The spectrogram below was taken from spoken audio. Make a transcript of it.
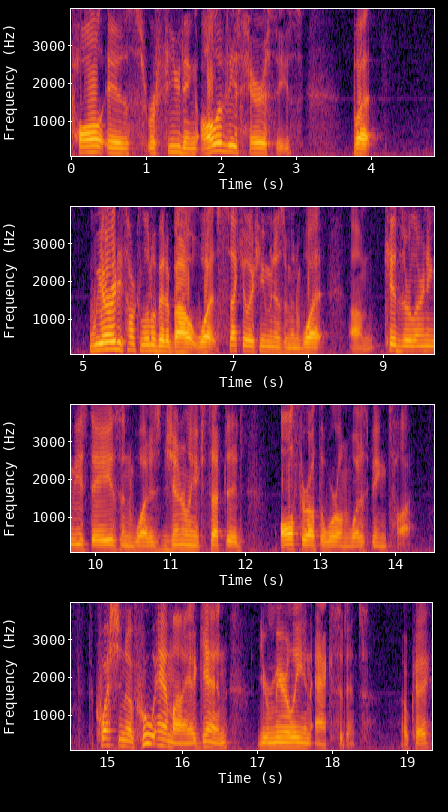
Paul is refuting all of these heresies, but we already talked a little bit about what secular humanism and what um, kids are learning these days and what is generally accepted all throughout the world and what is being taught. The question of who am I, again, you're merely an accident. Okay?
